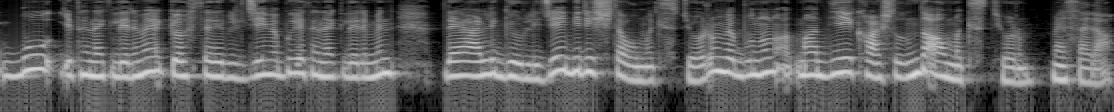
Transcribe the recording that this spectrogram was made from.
bu yeteneklerimi gösterebileceğim ve bu yeteneklerimin değerli görüleceği bir işte olmak istiyorum ve bunun maddi karşılığını da almak istiyorum mesela.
